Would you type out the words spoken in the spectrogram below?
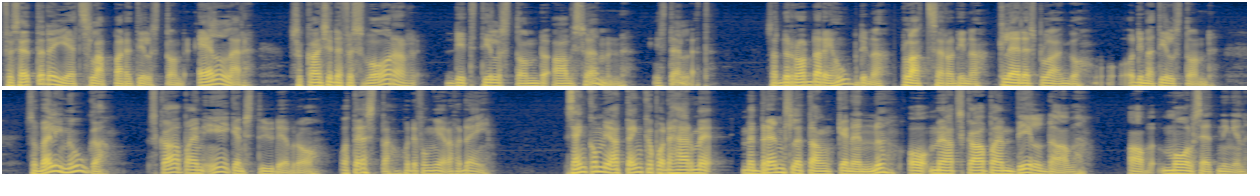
försätter dig i ett slappare tillstånd eller så kanske det försvårar ditt tillstånd av sömn istället. Så att du roddar ihop dina platser och dina klädesplagg och, och dina tillstånd. Så välj noga, skapa en egen studievrå och testa hur det fungerar för dig. Sen kom jag att tänka på det här med, med bränsletanken ännu och med att skapa en bild av, av målsättningen.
